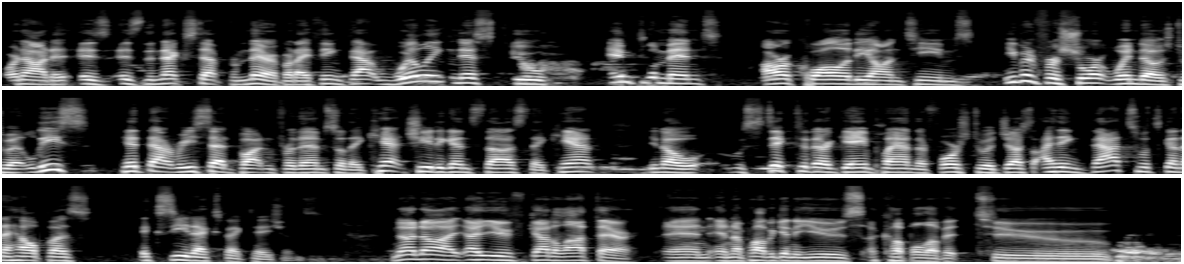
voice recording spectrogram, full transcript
or not, is is the next step from there. But I think that willingness to implement our quality on teams, even for short windows, to at least hit that reset button for them so they can't cheat against us. They can't, you know, stick to their game plan. They're forced to adjust. I think that's what's going to help us exceed expectations. No, no, I, I, you've got a lot there, and and I'm probably going to use a couple of it to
